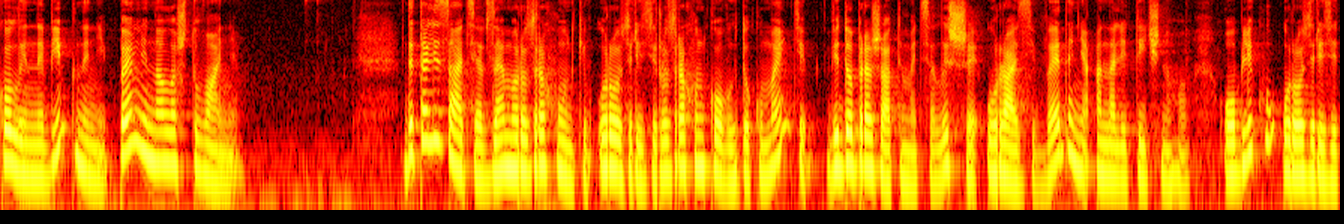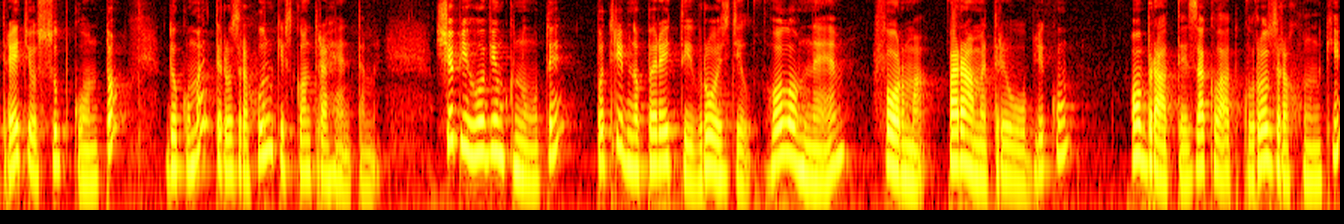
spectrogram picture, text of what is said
коли не вімкнені певні налаштування. Деталізація взаєморозрахунків у розрізі розрахункових документів відображатиметься лише у разі введення аналітичного обліку у розрізі третього субконто документи розрахунків з контрагентами. Щоб його вімкнути, потрібно перейти в розділ Головне, форма Параметри обліку, обрати закладку Розрахунки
